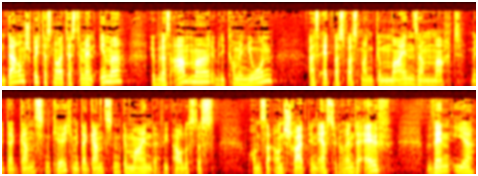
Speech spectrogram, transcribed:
Und darum spricht das Neue Testament immer über das Abendmahl, über die Kommunion als etwas, was man gemeinsam macht mit der ganzen Kirche, mit der ganzen Gemeinde, wie Paulus das uns, uns schreibt in 1. Korinther 11, wenn ihr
